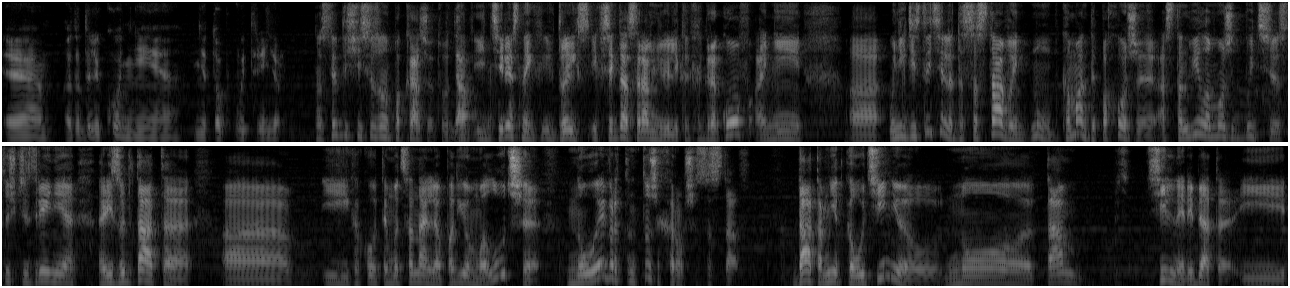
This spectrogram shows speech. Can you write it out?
э, это далеко не не топовый тренер. Но следующий сезон покажет. Вот Да. интересно, их, их двоих, их всегда сравнивали как игроков. Они, а, у них действительно до составы, ну, команды похожи. Астон Вилла может быть с точки зрения результата а, и какого-то эмоционального подъема лучше, но у Эвертон тоже хороший состав. Да, там нет Каутиньо, но там сильные ребята, и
